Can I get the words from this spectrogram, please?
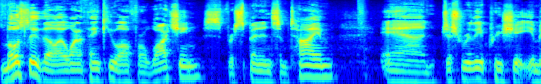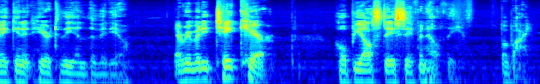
Mostly though, I want to thank you all for watching, for spending some time, and just really appreciate you making it here to the end of the video. Everybody take care. Hope you all stay safe and healthy. Bye-bye.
